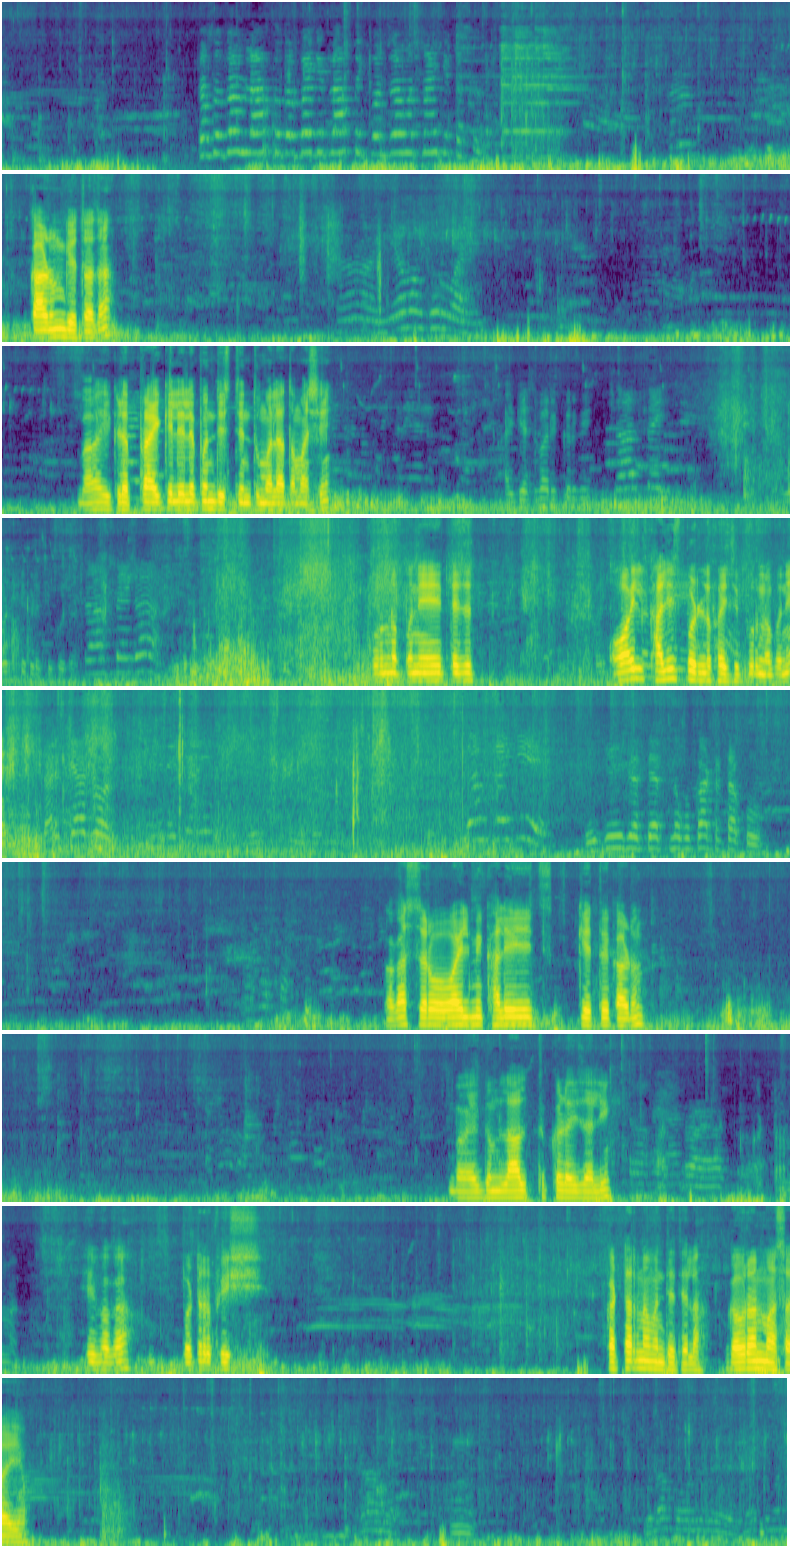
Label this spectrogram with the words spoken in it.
काढून घेतो आता. बघा इकडे फ्राय केलेले पण दिसतील तुम्हाला आता मासे. पूर्णपणे त्याचं ऑइल खालीच पडलं पाहिजे पूर्णपणे. बघा सर्व ऑइल मी खालीच घेतोय काढून. बघा एकदम लाल कढई झाली. हे बघा बटर फिश कट्टरना म्हणते त्याला. गौरान मासा आहे.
